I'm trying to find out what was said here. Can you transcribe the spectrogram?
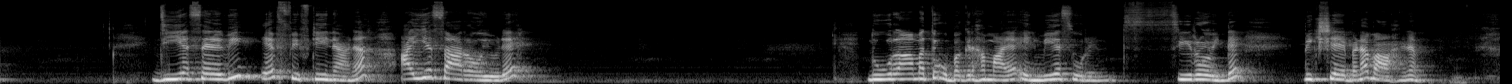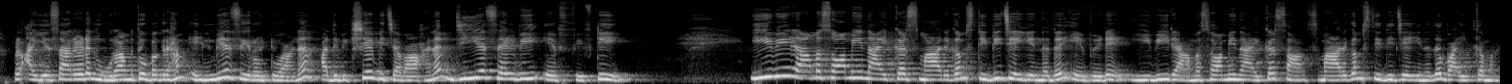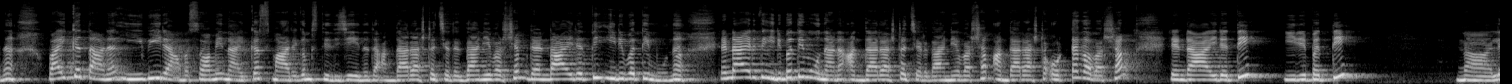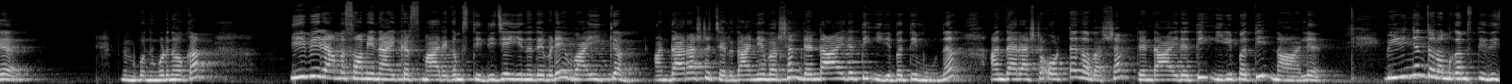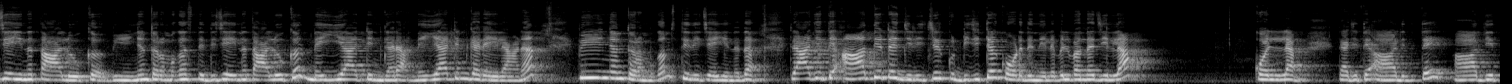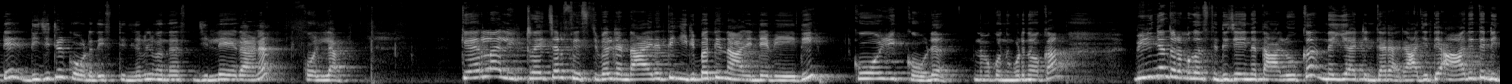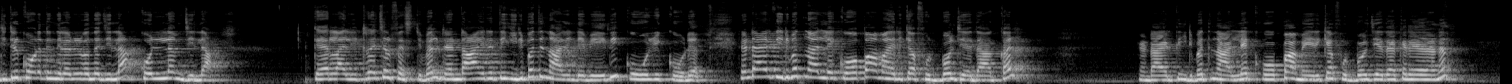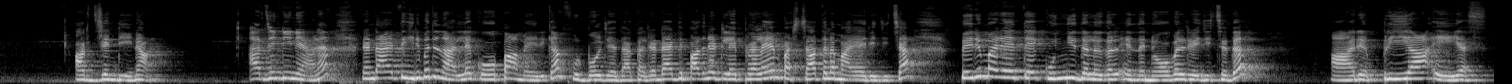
G S L V F fifteen ആണ് ഐ എസ് ആർ ഒയുടെ നൂറാമത്തെ ഉപഗ്രഹമായ എൻ വി എസ് സീറോവിന്റെ വിക്ഷേപണ വാഹനം. അപ്പോൾ ഐ എസ് ആർ ഒയുടെ നൂറാമത്തെ ഉപഗ്രഹം N V S zero two ആണ്. അത് വിക്ഷേപിച്ച വാഹനം G S L V F fifteen E V Ramasamy Naicker സ്മാരകം സ്ഥിതി ചെയ്യുന്നത് എവിടെ? ഇ വി രാമസ്വാമി നായ്ക്കർ സ്മാരകം സ്ഥിതി ചെയ്യുന്നത് വൈക്കമാണ്. വൈക്കത്താണ് ഇ വി രാമസ്വാമി നായ്ക്കർ സ്മാരകം സ്ഥിതി ചെയ്യുന്നത്. അന്താരാഷ്ട്ര ചെറുധാന്യ വർഷം രണ്ടായിരത്തി ഇരുപത്തി മൂന്ന് രണ്ടായിരത്തി ഇരുപത്തി മൂന്നാണ് അന്താരാഷ്ട്ര ചെറുധാന്യ വർഷം. അന്താരാഷ്ട്ര ഒട്ടക വർഷം രണ്ടായിരത്തി ഇരുപത്തി നാല് നമുക്കൊന്നും കൂടെ നോക്കാം. ഇ വി രാമസ്വാമി നായ്ക്കർ സ്മാരകം സ്ഥിതി ചെയ്യുന്നത് ഇവിടെ വൈക്കം. അന്താരാഷ്ട്ര ചെറുധാന്യ വർഷം രണ്ടായിരത്തി ഇരുപത്തി മൂന്ന് അന്താരാഷ്ട്ര ഒട്ടക വർഷം രണ്ടായിരത്തി ഇരുപത്തി നാല് വിഴിഞ്ഞം തുറമുഖം സ്ഥിതി ചെയ്യുന്ന താലൂക്ക്. വിഴിഞ്ഞം തുറമുഖം സ്ഥിതി ചെയ്യുന്ന താലൂക്ക് നെയ്യാറ്റിൻകര. നെയ്യാറ്റിൻകരയിലാണ് വിഴിഞ്ഞം തുറമുഖം സ്ഥിതി ചെയ്യുന്നത്. രാജ്യത്തെ ആദ്യത്തെ ഡിജിറ്റൽ ഡിജിറ്റൽ കോടതി നിലവിൽ വന്ന ജില്ല കൊല്ലം. രാജ്യത്തെ ആദ്യത്തെ ആദ്യത്തെ ഡിജിറ്റൽ കോടതി നിലവിൽ വന്ന ജില്ല ഏതാണ്? കൊല്ലം. കേരള ലിറ്ററേച്ചർ ഫെസ്റ്റിവൽ രണ്ടായിരത്തി ഇരുപത്തിനാലിന്റെ വേദി കോഴിക്കോട്. നമുക്കൊന്നും കൂടി നോക്കാം. വിഴിഞ്ഞം തുറമുഖം സ്ഥിതി ചെയ്യുന്ന താലൂക്ക് നെയ്യാറ്റിൻകര. രാജ്യത്തെ ആദ്യത്തെ ഡിജിറ്റൽ കോടതി നിലവിൽ വന്ന ജില്ല കൊല്ലം ജില്ല. കേരള ലിറ്ററേച്ചർ ഫെസ്റ്റിവൽ രണ്ടായിരത്തി ഇരുപത്തിനാലിന്റെ വേദി കോഴിക്കോട്. രണ്ടായിരത്തി ഇരുപത്തിനാലിലെ കോപ്പ അമേരിക്ക ഫുട്ബോൾ ജേതാക്കൾ രണ്ടായിരത്തി ഇരുപത്തിനാലിലെ കോപ്പ അമേരിക്ക ഫുട്ബോൾ ജേതാക്കരേതാണ് അർജന്റീന അർജന്റീന. അർജന്റീനയാണ് രണ്ടായിരത്തി ഇരുപത്തിനാലിലെ കോപ്പ അമേരിക്ക ഫുട്ബോൾ ജേതാക്കൾ. രണ്ടായിരത്തി പതിനെട്ടിലെ പ്രളയം പശ്ചാത്തലമായ രചിച്ച പെരുമഴയത്തെ കുഞ്ഞിതളുകൾ എന്ന നോവൽ രചിച്ചത് ആര്? Priya A S.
